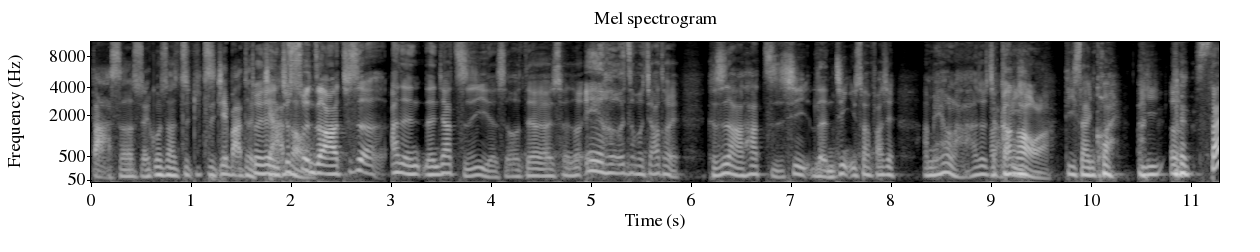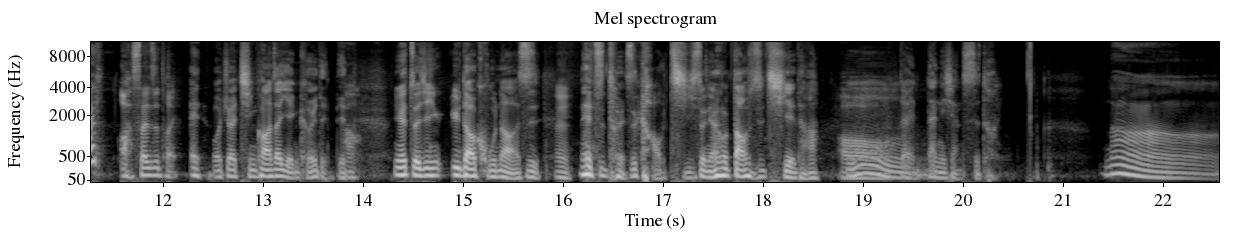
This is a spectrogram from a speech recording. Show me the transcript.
打蛇随棍上，直直接把腿夹走，就顺着啊，就是按人人家指引的时候，在说，哎，何怎么夹腿？可是啊，他仔细冷静一算，发现啊，没有啦，他就夹刚好啦，第三块，一 二三，哇，三只腿。哎，我觉得情况再严苛一点点，因为最近遇到苦恼的是，嗯那只腿是烤鸡，所以你要用刀去切它。哦，对，但你想吃腿，那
